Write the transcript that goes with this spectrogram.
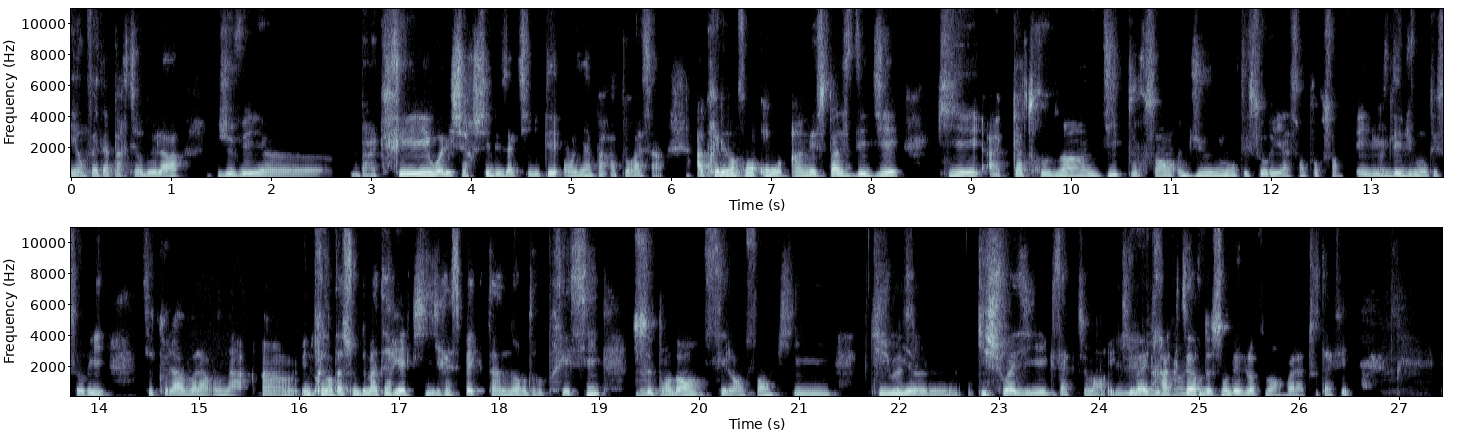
Et en fait, à partir de là, je vais... Euh, bah, créer ou aller chercher des activités en lien par rapport à ça. Après, les enfants ont un espace dédié qui est à 90% du Montessori à 100%. Et l'idée du Montessori, c'est que là, voilà, on a une présentation de matériel qui respecte un ordre précis. Mm. Cependant, c'est l'enfant qui, qui, choisit. Euh, qui choisit exactement et qui va être acteur de son développement. Voilà, tout à fait.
